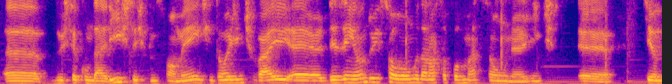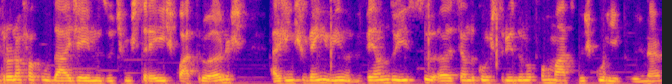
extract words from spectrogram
Uh, dos secundaristas, principalmente. Então, a gente vai é, desenhando isso ao longo da nossa formação, né? A gente é, que entrou na faculdade aí nos últimos três, quatro anos, a gente vem vendo isso uh, sendo construído no formato dos currículos, né?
